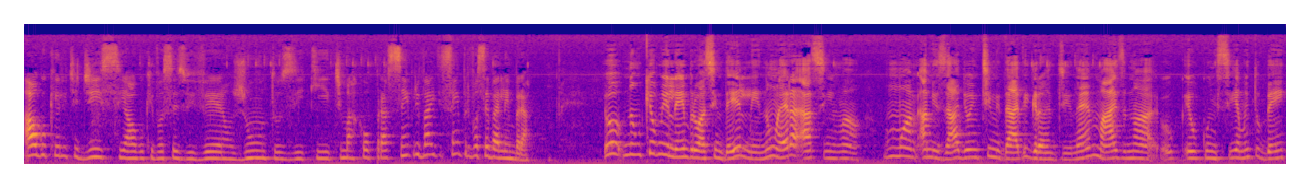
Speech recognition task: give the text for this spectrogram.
algo que ele te disse, algo que vocês viveram juntos e que te marcou para sempre, vai sempre você vai lembrar? Eu não que eu me lembro assim dele, não era assim uma uma amizade ou intimidade grande, né? Mas na, eu, eu conhecia muito bem,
